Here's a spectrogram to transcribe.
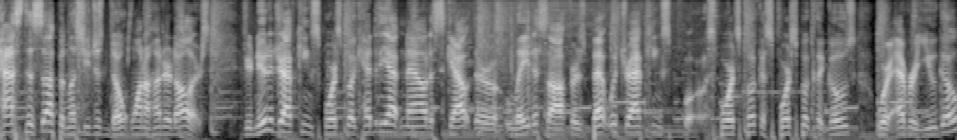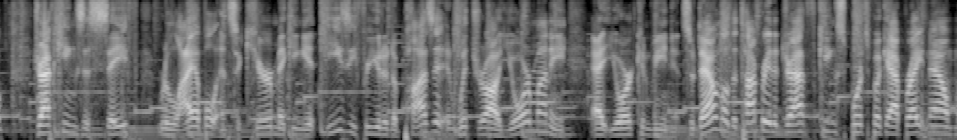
pass this up unless you just don't want $100. If you're new to DraftKings Sportsbook, head to the app now to scout their latest offers. Bet with DraftKings Sportsbook, a sportsbook that goes wherever you go. DraftKings is safe, reliable, and secure, making it easy for you to deposit and withdraw your money at your convenience. So download the top-rated DraftKings Sportsbook app right now,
